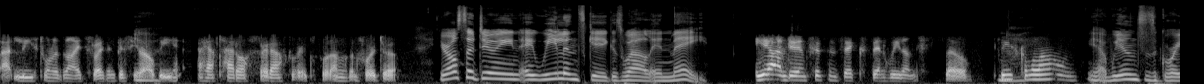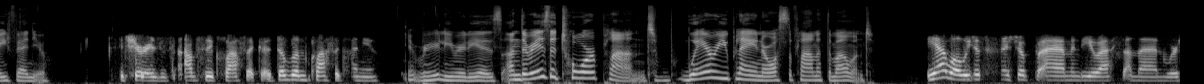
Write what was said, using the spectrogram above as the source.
at least one of the nights. But I think this year Yeah. I'll be. I have to head off straight afterwards, but I'm looking forward to it. You're also doing a Whelan's gig as well in May. Yeah, I'm doing fifth and sixth in Whelan's, so please come along. Yeah, Whelan's is a great venue. It sure is. It's an absolute classic, a Dublin classic venue. It really, really is. And there is a tour planned. Where are you playing, or what's the plan at the moment? Yeah, well, we just finished up um, in the US, and then we're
